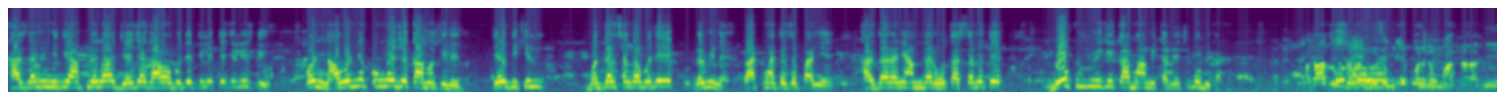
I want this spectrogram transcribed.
खासदार निधी आपल्याला ज्या ज्या गावामध्ये दिले त्याची लिस्ट देऊ. पण नावण्यपूर्ण जे कामं केलेत ते देखील मतदारसंघामध्ये एक नवीन आहे. घाटमात्याचं पाणी आहे. खासदार आणि आमदार होत असताना ते लोकविकी कामं आम्ही करण्याची भूमिका आता लोकसभा निवडणुकीचे पडगम वाजणार आहे.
